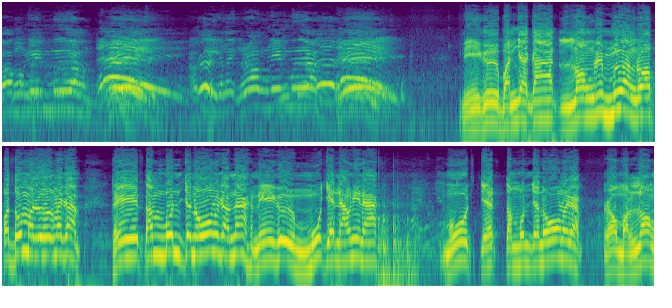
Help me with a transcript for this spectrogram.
ล่องริมเมืองเฮ้เอาที่กันเลยล่องริมเมืองเฮ้นี่คือบรรยากาศลองริมเมืองรอปฐมฤกษ์นะครับเทตำบลจะโนงนะครับนะ นี่คือหมู่เจ็ดแนวนี่นะหมู่เจ็ดตำบลจะโนงนะครับ เรามาล่อง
